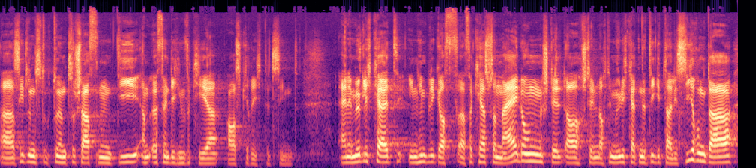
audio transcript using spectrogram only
äh, Siedlungsstrukturen zu schaffen, die am öffentlichen Verkehr ausgerichtet sind. Eine Möglichkeit im Hinblick auf äh, Verkehrsvermeidung stellt auch, stellen auch die Möglichkeiten der Digitalisierung dar,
